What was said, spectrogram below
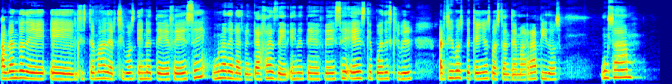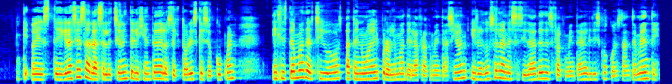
hablando del sistema de archivos NTFS, una de las ventajas del NTFS es que puede escribir archivos pequeños bastante más rápidos. Usa, este, gracias a la selección inteligente de los sectores que se ocupan, el sistema de archivos atenúa el problema de la fragmentación y reduce la necesidad de desfragmentar el disco constantemente.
